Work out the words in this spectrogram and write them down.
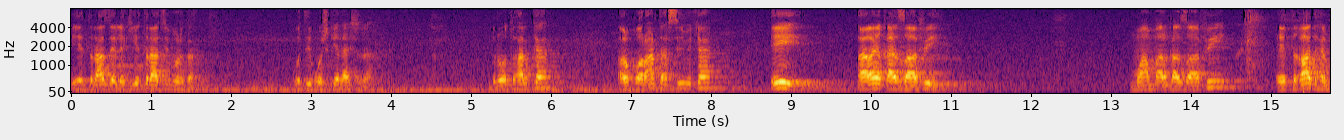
یہ اعتراض الکی اعتراضی کرتا۔ وہ تی مشکل ہے شده برو تو حل کن اور قرآن تأثیر کن ای آقای قذافی معمر قذافی اعتقاد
